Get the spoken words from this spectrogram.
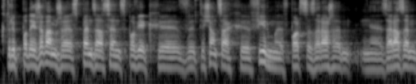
który podejrzewam, że spędza sen z powiek e, w tysiącach firm w Polsce zarazem, e, zarazem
